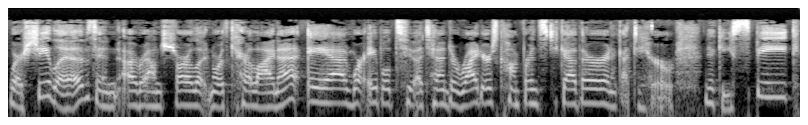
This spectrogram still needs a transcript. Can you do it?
where she lives in around Charlotte, North Carolina, and we're able to attend a writers conference together and I got to hear Niki speak.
